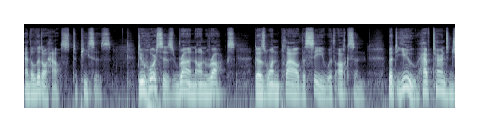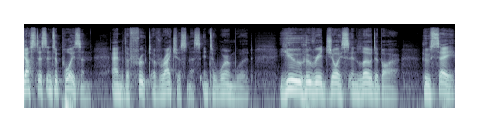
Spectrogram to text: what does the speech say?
and the little house to pieces. Do horses run on rocks? Does one plow the sea with oxen? But you have turned justice into poison, and the fruit of righteousness into wormwood. You who rejoice in Lodebar, who say,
